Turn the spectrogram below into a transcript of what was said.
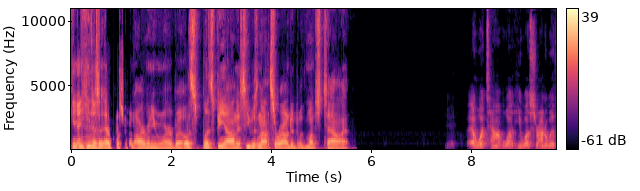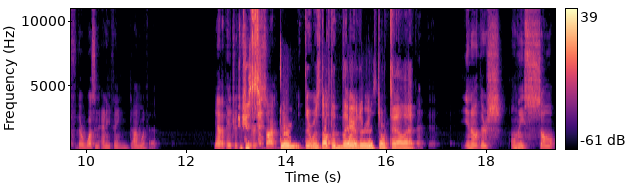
Yeah, he doesn't have much of an arm anymore. But let's let's be honest, he was not surrounded with much talent. And what talent what he was surrounded with, there wasn't anything done with it. Yeah, the Patriots Because- receivers suck. There there was nothing there. There is no talent. Uh, you know, there's only so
